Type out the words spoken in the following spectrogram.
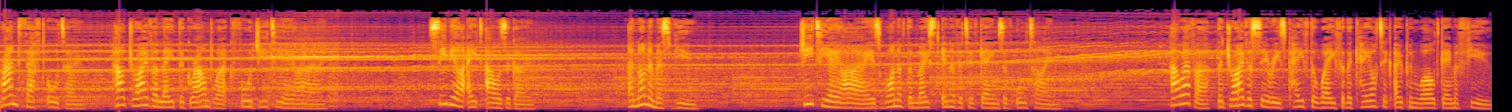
Grand Theft Auto How Driver Laid the Groundwork for GTA II. CBR 8 hours ago. Anonymous View GTA II is one of the most innovative games of all time. However, the Driver series paved the way for the chaotic open world game of few.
